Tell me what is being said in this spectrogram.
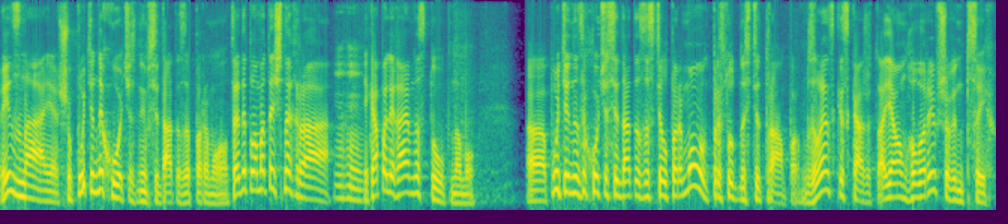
Він знає, що Путін не хоче з ним сідати за перемогу. Це дипломатична гра, яка полягає в наступному. Е, Путін не захоче сідати за стіл перемовин в присутності Трампа. Зеленський скаже: а я вам говорив, що він псих.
